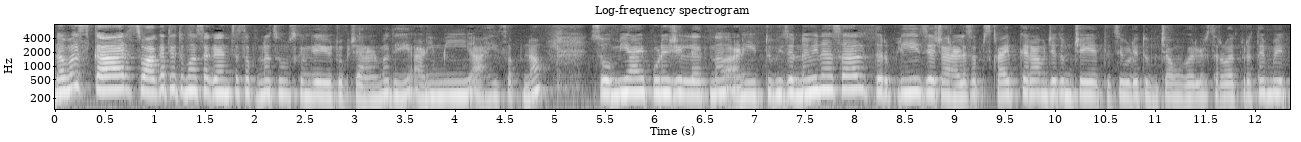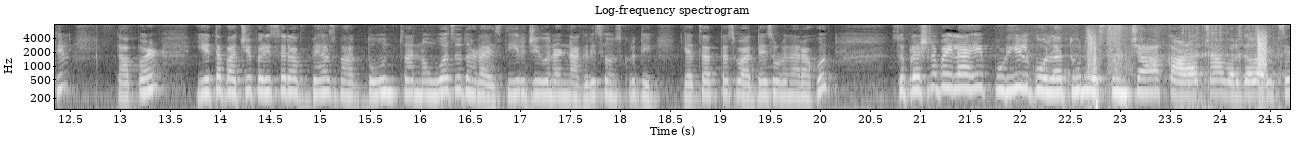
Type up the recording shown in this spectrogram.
नमस्कार स्वागत आहे तुम्हा सगळ्यांचं सपना संस्कृती या यूट्यूब चॅनलमध्ये आणि मी आहे सपना. सो मी आहे पुणे जिल्ह्यातनं आणि तुम्ही जर नवीन असाल तर प्लीज या चॅनलला सबस्क्राईब करा. म्हणजे तुमचे येत्याचे व्हिडिओ तुमच्या मोबाईलवर सर्वात प्रथम मिळतील. तर आपण येता पाचवी परिसर अभ्यास भाग दोनचा नववा जो धडा आहे स्थिर जीवन आणि नागरी संस्कृती याचा आत्ता स्वाध्याय सोडणार आहोत. सो प्रश्न पहिला आहे पुढील गोलातून वस्तूंच्या काळाच्या वर्गवारीचे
